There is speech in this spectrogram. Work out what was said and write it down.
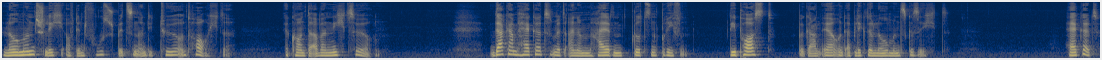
Lomond schlich auf den Fußspitzen an die Tür und horchte. Er konnte aber nichts hören. Da kam Hackett mit einem halben Dutzend Briefen. Die Post, begann er und erblickte Lomans Gesicht. Hackett,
